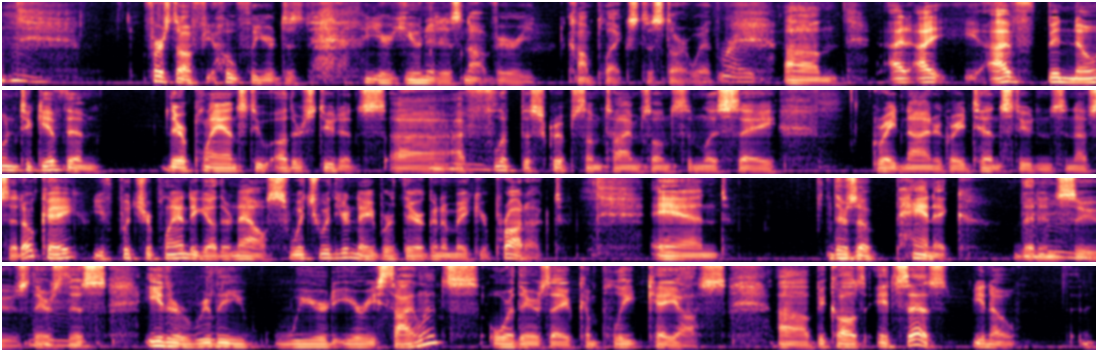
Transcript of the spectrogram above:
first off, hopefully your your unit is not very complex to start with. Right. Um, I, I I've been known to give them their plans to other students. Uh, I've flipped the script sometimes on some lists, say grade nine or grade ten students, and I've said, okay, you've put your plan together. Now switch with your neighbor. They're going to make your product, and there's a panic that ensues. There's this either really weird, eerie silence, or there's a complete chaos uh, because it says, you know,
